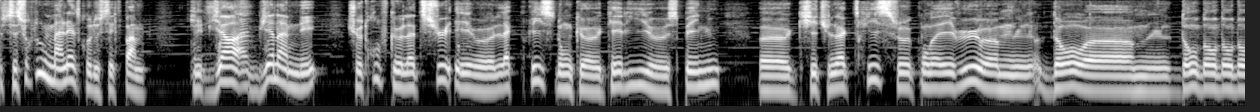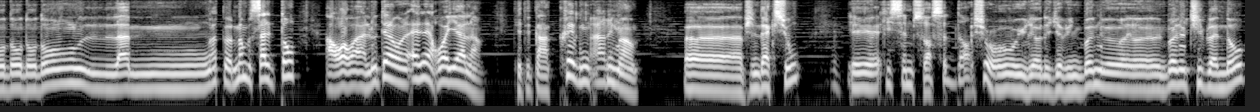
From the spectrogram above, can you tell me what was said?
c'est surtout le mal-être de cette femme qui est bien, bien amenée. Je trouve que là-dessus, et euh, l'actrice, donc euh, Kelly euh, euh, qui est une actrice euh, qu'on avait vue euh, dans, euh, dans, dans, dans, dans, dans, dans, dans la... Non, Saltan, à, à l'hôtel LR Royal, qui était un très bon Ah film, euh, un film d'action. Et Chris Hemsworth dedans. Oh, il y avait une bonne, euh, une bonne équipe là-dedans.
